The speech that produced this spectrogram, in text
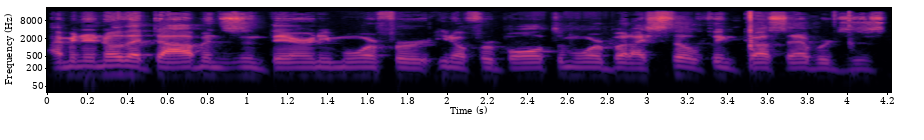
I mean, I know that Dobbins isn't there anymore for you know for Baltimore, but I still think Gus Edwards is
